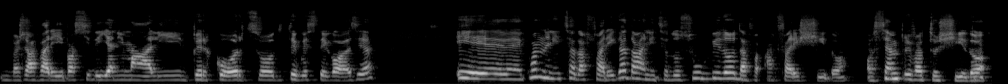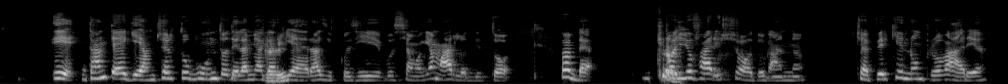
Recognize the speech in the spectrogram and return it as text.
mi faceva fare i passi degli animali, il percorso, tutte queste cose. E quando ho iniziato a fare i kata ho iniziato subito fa- a fare Shido. Ho sempre fatto Shido. E tant'è che a un certo punto della mia okay. carriera, se così possiamo chiamarlo, ho detto, vabbè, certo. voglio fare Shotokan. Cioè, perché non provare?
